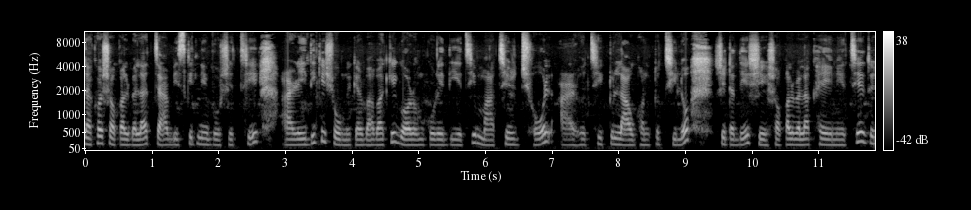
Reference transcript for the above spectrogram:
দেখো, সকালবেলা চা, বিস্কিট নিয়ে বসেছি। আর এইদিকে সৌমিকের বাবাকে গরম করে দিয়েছি মাছের ঝোল। আর হচ্ছে একটু লাউ ঘন্ট ছিল, সেটা দিয়ে সে সকালবেলা খেয়ে নিয়েছে। যে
